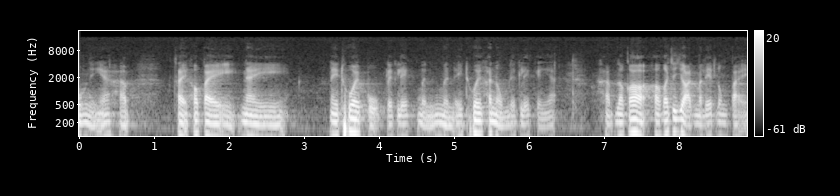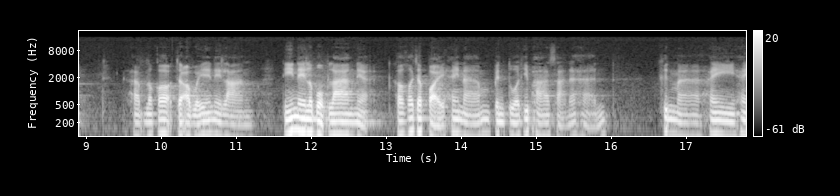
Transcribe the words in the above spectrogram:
มอย่างเงี้ยครับ ใส่เข้าไปในในถ้วยปลูกเล็ก ๆ เหมือนเหมือนไอ้ถ้วยขนมเล็ก ๆ อย่างเงี้ย ครับ แล้วก็เขาก็จะหยอดเมล็ดลงไปครับ แล้วก็จะเอาไว้ในราง ทีนี้ในระบบรางเนี่ยเขาก็จะปล่อยให้น้ำเป็นตัวที่พาสารอาหาร ขึ้นมาให้ให้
